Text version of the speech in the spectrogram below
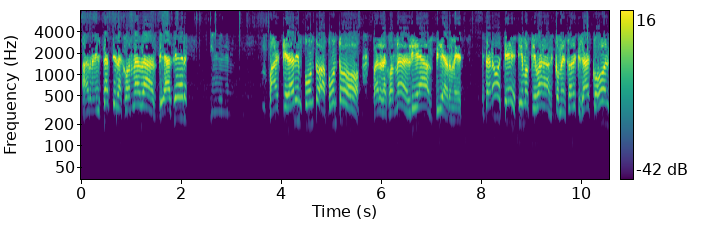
a realizarse la jornada de ayer y va a quedar en punto a punto para la jornada del día viernes. Esta noche estimo que van a comenzar ya con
